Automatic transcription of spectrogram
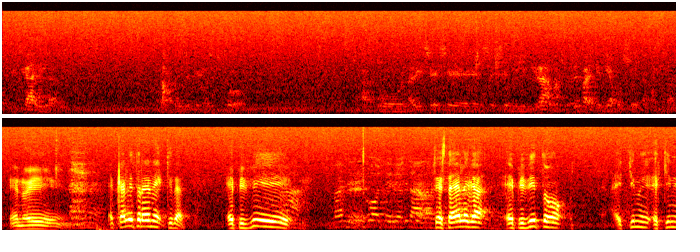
οπτικά δηλαδή, καταλαβαίνετε τι να σας πω, από, δηλαδή σε, σε, σε, σε μιλιγράμμα, δεν βάζει την ίδια ποσότητα. Εννοεί. Ε, καλύτερα είναι, κοίτα, επειδή, Βάζει λιγότερη από τα άλλα. Ξέρεις, τα έλεγα, επειδή το, εκείνη, εκείνη η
